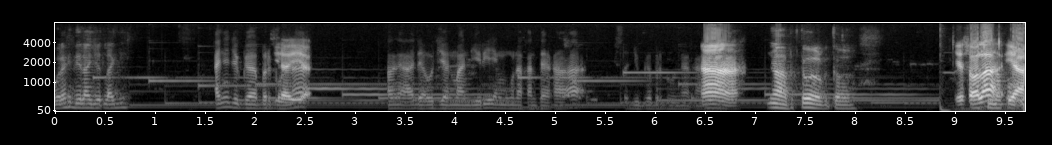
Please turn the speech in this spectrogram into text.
Boleh dilanjut lagi. Hanya juga berguna yeah, yeah. Misalnya ada ujian mandiri yang menggunakan TKA bisa juga berguna kan? Nah. Nah betul betul. Ya soalnya ya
